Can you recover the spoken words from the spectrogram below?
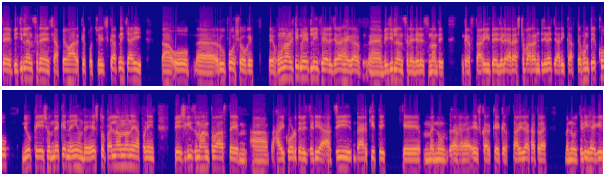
ਤੇ ਵਿਜੀਲੈਂਸ ਨੇ ਛਾਪੇ ਮਾਰ ਕੇ ਪੁੱਛਗਿੱਛ ਕਰਨੀ ਚਾਹੀ, ਤਾਂ ਉਹ ਰੂਪੋਸ਼ ਹੋ ਗਏ। ਤੇ ਹੁਣ ਅਲਟੀਮੇਟਲੀ ਫਿਰ ਜਿਹੜਾ ਹੈਗਾ ਵਿਜੀਲੈਂਸ ਨੇ ਜਿਹੜੇ ਉਹਨਾਂ ਦੇ ਗ੍ਰਿਫਤਾਰੀ ਦੇ ਜਿਹੜੇ ਅਰੈਸਟ ਵਾਰੰਟ ਜਿਹੜੇ ਜਾਰੀ ਕਰਤੇ, ਹੁਣ ਦੇਖੋ ਵੀ ਉਹ ਪੇਸ਼ ਹੁੰਦੇ ਕਿ ਨਹੀਂ ਹੁੰਦੇ। ਇਸ ਤੋਂ ਪਹਿਲਾਂ ਉਹਨਾਂ ਨੇ ਆਪਣੀ ਪੇਸ਼ਗੀ ਜ਼ਮਾਨਤ ਵਾਸਤੇ ਹਾਈ ਕੋਰਟ ਦੇ ਵਿੱਚ ਜਿਹੜੀ ਅਰਜ਼ੀ ਦਾਇਰ ਕੀਤੀ ਕਿ ਮੈਨੂੰ ਇਸ ਕਰਕੇ ਗ੍ਰਿਫਤਾਰੀ ਦਾ ਖਤਰਾ ਹੈ, ਮੈਨੂੰ ਜਿਹੜੀ ਹੈਗੀ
